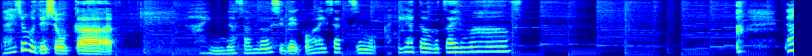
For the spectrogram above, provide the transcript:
大丈夫でしょうか？はい、皆さん同士でご挨拶もありがとうございます。あ、ダ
